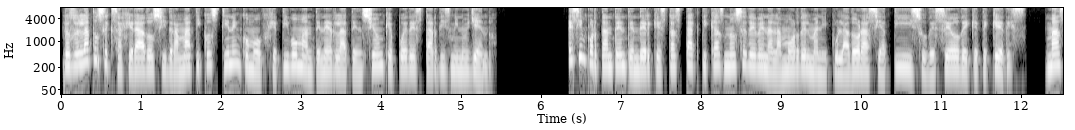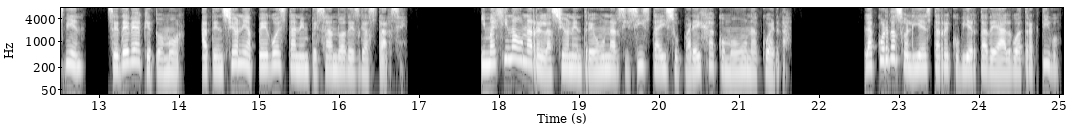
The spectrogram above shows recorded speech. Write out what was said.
Los relatos exagerados y dramáticos tienen como objetivo mantener la atención que puede estar disminuyendo. Es importante entender que estas tácticas no se deben al amor del manipulador hacia ti y su deseo de que te quedes, más bien, se debe a que tu amor, atención y apego están empezando a desgastarse. Imagina una relación entre un narcisista y su pareja como una cuerda. La cuerda solía estar recubierta de algo atractivo,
